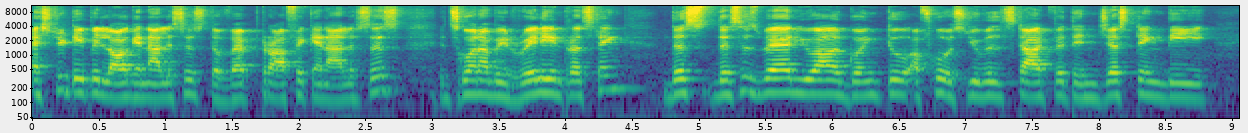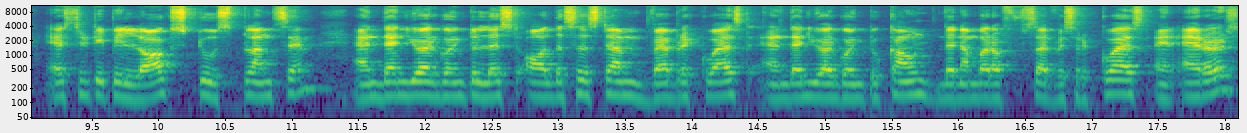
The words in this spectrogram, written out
HTTP log analysis, the web traffic analysis. It's going to be really interesting. This, this is where you are going to, of course, you will start with ingesting the HTTP logs to Splunk SIEM and then you are going to list all the system web requests and then you are going to count the number of service requests and errors.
